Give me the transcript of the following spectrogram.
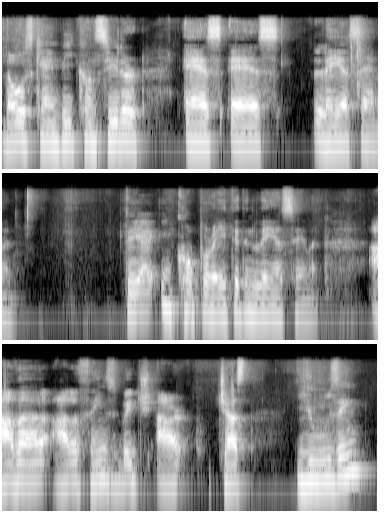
Those can be considered as, as layer 7. They are incorporated in layer 7. Other, other things which are just using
